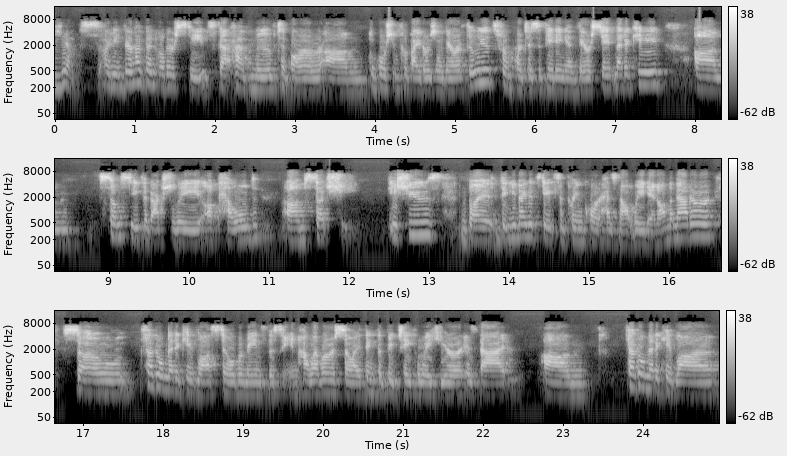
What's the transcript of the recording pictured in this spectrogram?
Yes, I mean there have been other states that have moved to bar um, abortion providers or their affiliates from participating in their state Medicaid. Um, some states have actually upheld um, such issues, but the United States Supreme Court has not weighed in on the matter. So federal Medicaid law still remains the same. However, so I think the big takeaway here is that um, federal Medicaid law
